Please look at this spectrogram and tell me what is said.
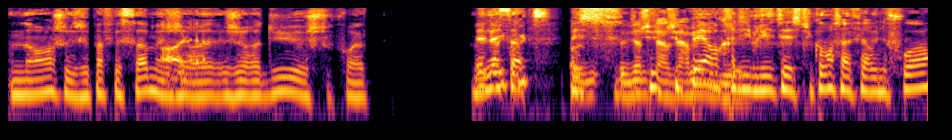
Non, j'ai pas fait ça, mais Oh j'aurais dû. Je pourrais. Eh ben, ça- écoute, mais ça vient de tu, faire tu perds en crédibilité. Si tu commences à faire une fois,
